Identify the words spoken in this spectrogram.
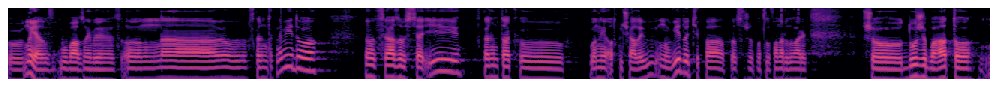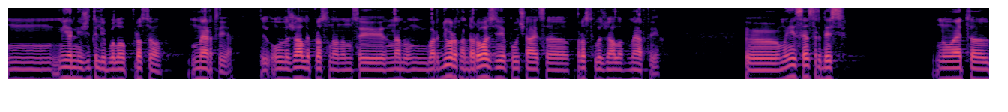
ну я бував з ними на, скажімо так, на відео, е, зв'язувався, і, скажімо так, вони відключали ну, відео, типа, просто щоб по телефону розмовляти, що дуже багато мирних жителів було просто мертві. Лежали просто на, на, на бордюрах, на дорозі, виходить, просто лежало мертвих. Е, мої сестри десь, ну, це,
